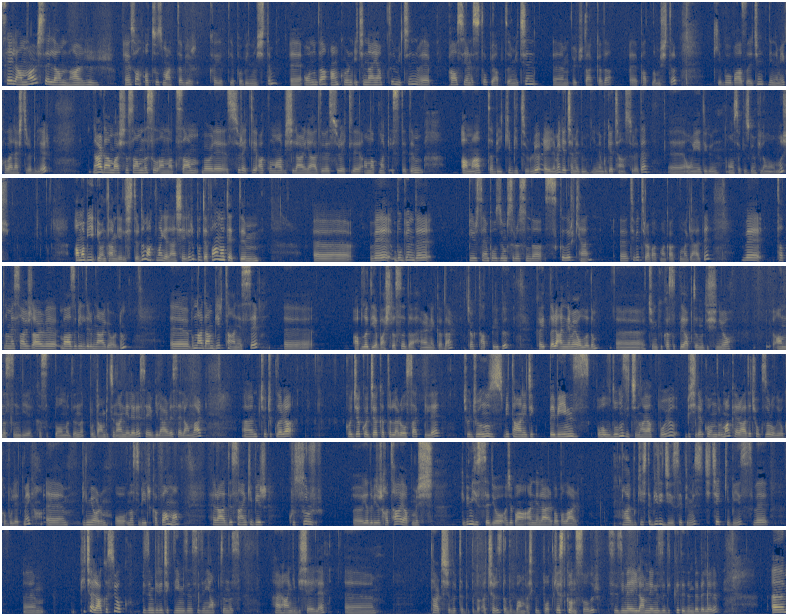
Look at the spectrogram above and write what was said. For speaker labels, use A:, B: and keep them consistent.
A: Selamlar, selamlar. En son 30 Mart'ta bir kayıt yapabilmiştim. Ee, onu da Ankor'un içinden yaptığım için ve pause yerine stop yaptığım için e, 3 dakikada e, patlamıştı. Ki bu bazıları için dinlemeyi kolaylaştırabilir. Nereden başlasam, nasıl anlatsam böyle sürekli aklıma bir şeyler geldi ve sürekli anlatmak istedim. Ama tabii ki bir türlü eyleme geçemedim. Yine bu geçen sürede 17 ee, gün, 18 gün falan olmuş. Ama bir yöntem geliştirdim. Aklıma gelen şeyleri bu defa not ettim. Ee, ve bugün de bir sempozyum sırasında sıkılırken e, Twitter'a bakmak aklıma geldi. Ve tatlı mesajlar ve bazı bildirimler gördüm. E, bunlardan bir tanesi e, abla diye başlasa da her ne kadar çok tatlıydı. Kayıtları anneme yolladım. Ee, çünkü kasıtlı yaptığımı düşünüyor. Anlasın diye kasıtlı olmadığını. Buradan bütün annelere sevgiler ve selamlar. Ee, çocuklara koca koca katırlar olsak bile çocuğunuz bir tanecik bebeğiniz olduğumuz için hayat boyu bir şeyleri kondurmak herhalde çok zor oluyor kabul etmek. Ee, bilmiyorum o nasıl bir kafa ama herhalde sanki bir kusur e, ya da bir hata yapmış gibi mi hissediyor acaba anneler, babalar? Halbuki işte biriciyiz hepimiz, çiçek gibiyiz ve e, hiç alakası yok bizim biricikliğimizin sizin yaptığınız herhangi bir şeyle. E, tartışılır tabii. Bu da açarız da bu bambaşka bir podcast konusu olur. Siz yine eylemlerinize dikkat edin bebelere. E,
